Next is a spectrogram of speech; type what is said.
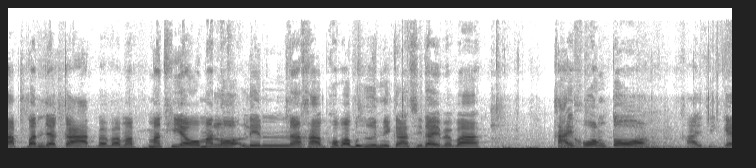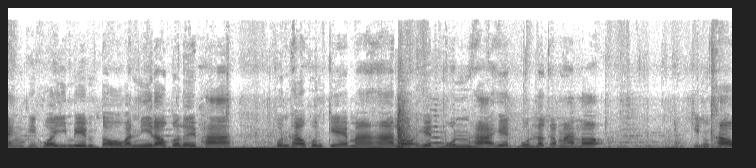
รับบรรยากาศแบบว่ามามาเที่ยวมาเลาะเล่นนะคะเพราะว่าบื้ออื่นนี่กาสิได้แบบว่า ขายของต่อ ขายที่แก่งที่ครัวยิมเอมต่อวันนี้เราก็เลยพาคนเฒ่าคนแก่มาหาเลาะเฮ็ดบุญค่ะเฮ็ดบุญแล้วก็มาเลาะกินเขาว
